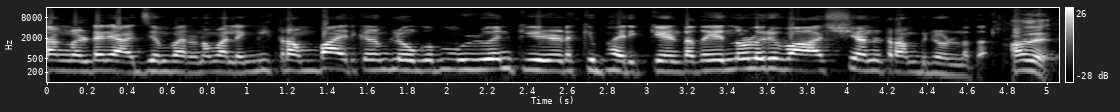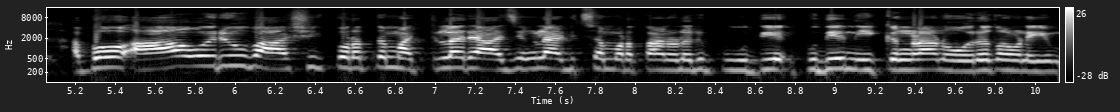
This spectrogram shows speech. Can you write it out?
തങ്ങളുടെ രാജ്യം വരണം. അല്ലെങ്കിൽ ട്രംപ് ആയിരിക്കണം ലോകം മുഴുവൻ കീഴടക്കി ഭരിക്കേണ്ടത് എന്നുള്ളൊരു വാശിയാണ് ട്രംപിനുള്ളത്. അപ്പോ ആ ഒരു വാശിക്ക് പുറത്ത് മറ്റുള്ള രാജ്യങ്ങളെ അടിച്ചമർത്താനുള്ള ഒരു പുതിയ പുതിയ നീക്കങ്ങളാണ് ഓരോ തവണയും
